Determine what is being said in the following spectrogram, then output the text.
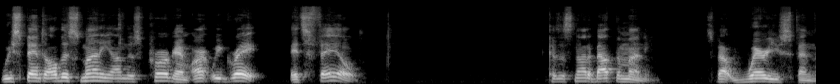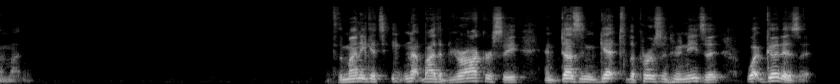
we spent all this money on this program. Aren't we great? It's failed because it's not about the money, it's about where you spend the money. If the money gets eaten up by the bureaucracy and doesn't get to the person who needs it, what good is it?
